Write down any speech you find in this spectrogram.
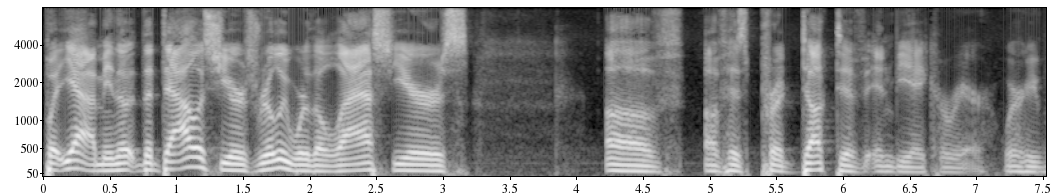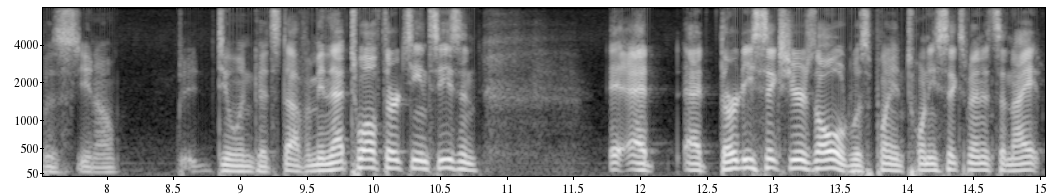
but yeah, I mean, the, the Dallas years really were the last years of of his productive NBA career where he was, you know, doing good stuff. I mean, that 12-13 season at at 36 years old was playing 26 minutes a night,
